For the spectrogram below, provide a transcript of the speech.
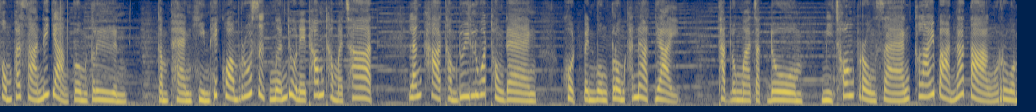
สมผสานได้อย่างกลมกลืนกำแพงหินให้ความรู้สึกเหมือนอยู่ในถ้ำธรรมชาติ หลังคาทำด้วยลวดทองแดง ขดเป็นวงกลมขนาดใหญ่ ถัดลงมาจากโดม มีช่องโปร่งแสงคล้ายบานหน้าต่างรวม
